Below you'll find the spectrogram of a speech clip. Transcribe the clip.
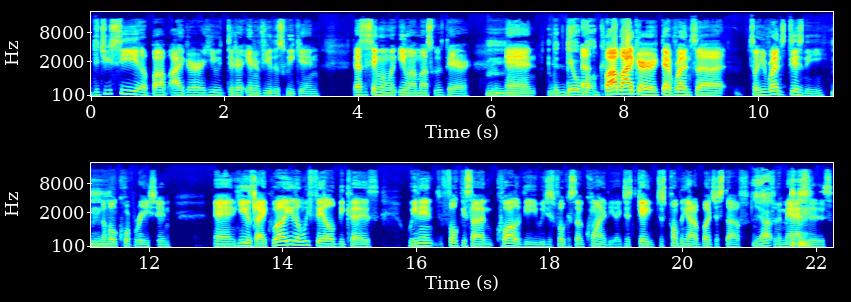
Did you see uh, Bob Iger? He did an interview this weekend. That's the same one with Elon Musk was there, Mhm. and The deal uh, book. Bob Iger that runs uh so he runs Disney, the Mhm. whole corporation. And he was like, Well, you know, we failed because we didn't focus on quality, we just focused on quantity, like just getting just pumping out a bunch of stuff Yep. for the masses.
